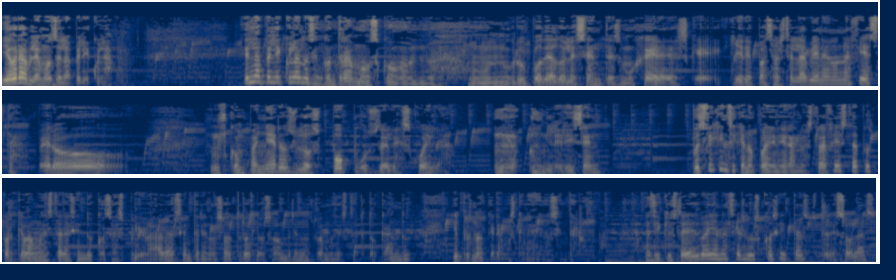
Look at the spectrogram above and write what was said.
Y ahora hablemos de la película. En la película nos encontramos con un grupo de adolescentes mujeres que quiere pasársela bien en una fiesta, pero sus compañeros, los popus de la escuela, le dicen, pues fíjense que no pueden ir a nuestra fiesta, pues porque vamos a estar haciendo cosas privadas entre nosotros, los hombres, nos vamos a estar tocando y pues no queremos que nadie nos interrumpa. Así que ustedes vayan a hacer sus cositas, ustedes solas,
